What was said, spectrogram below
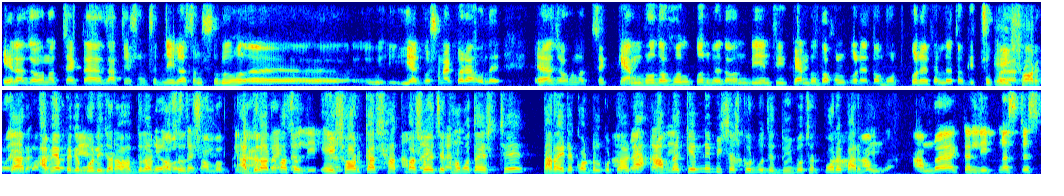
এরা যখন হচ্ছে একটা জাতীয় সংসদ নির্বাচন শুরু আহ, ইয়া ঘোষণা করা হলে এরা যখন হচ্ছে কেন্দ্র দখল করবে তখন বিএনপি কেন্দ্র দখল করে তো ভোট করে ফেললে তো কিচ্ছু এই সরকার আমি আপনাকে বলি জনাব আব্দুল এই আলম মাসুদ অবস্থা সম্ভব কিনা? আব্দুল আলম মাসুদ এই সরকার সাত মাস হয়েছে ক্ষমতা এসছে তারা এটা কন্ট্রোল করতে হয় না। আমরা কেমনে বিশ্বাস করব যে দুই বছর পরে পারবে? আমরা- আমরা একটা লিটমাস টেস্ট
